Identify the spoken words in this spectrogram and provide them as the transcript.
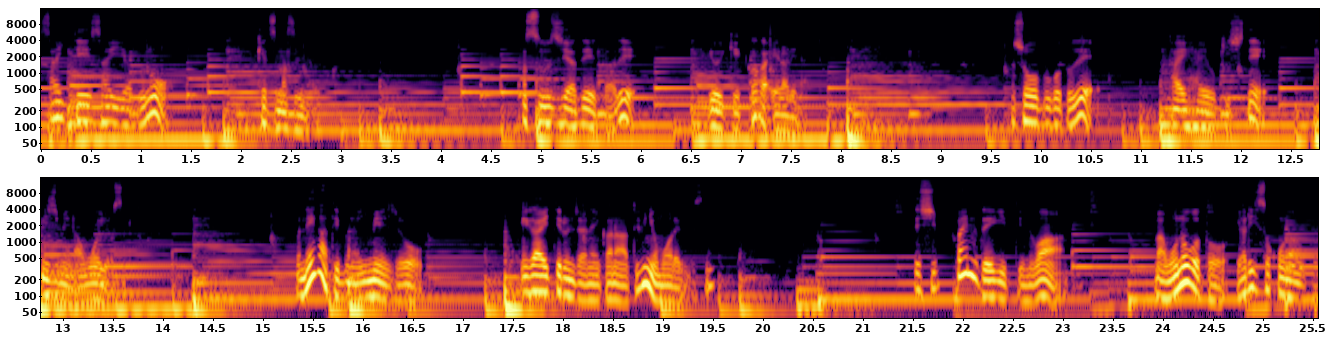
最低最悪の結末になるとか、まあ、数字やデータで良い結果が得られないとか、勝負事で大敗を期して惨めな思いをするとか、まネガティブなイメージを描いてるんじゃないかなというふうに思われるんですね。で、失敗の定義っていうのは、まあ、物事をやり損なうこと。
